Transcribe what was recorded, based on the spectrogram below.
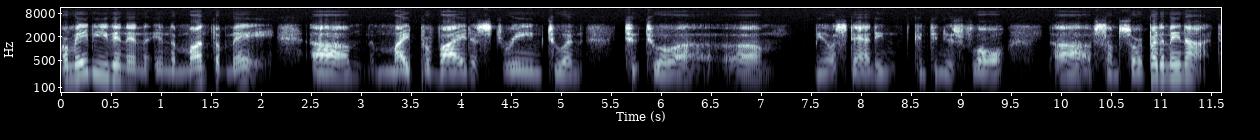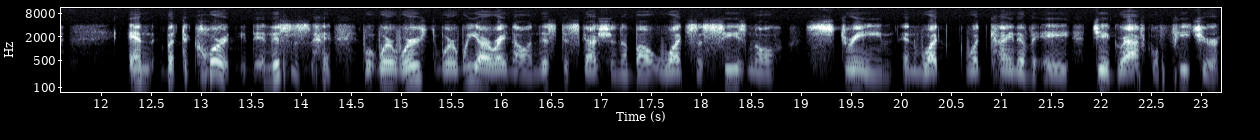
or maybe even in in the month of May, um, might provide a stream to an to to a um, you know standing continuous flow uh, of some sort, but it may not and but the court and this is where we're where we are right now in this discussion about what's a seasonal stream and what what kind of a geographical feature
